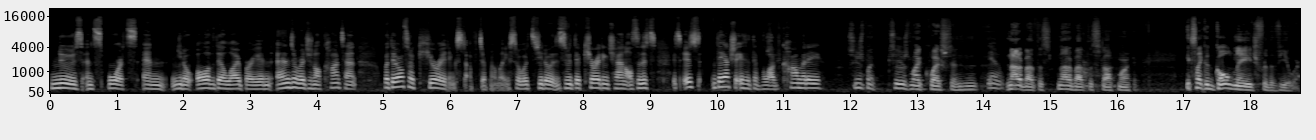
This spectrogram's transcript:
news and sports and you know all of their library and, and original content but they're also curating stuff differently so it's you know it's, they're curating channels and it's, it's, it's they actually they have a lot of comedy so here's my here's my question yeah. not about this not about the stock market it's like a golden age for the viewer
